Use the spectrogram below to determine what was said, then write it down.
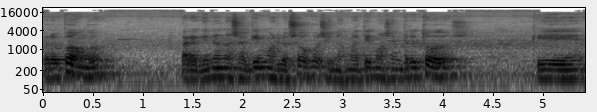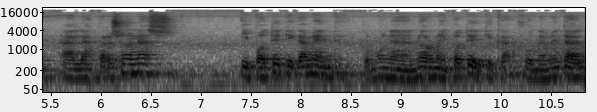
propongo, para que no nos saquemos los ojos y nos matemos entre todos, que a las personas, hipotéticamente, como una norma hipotética fundamental,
